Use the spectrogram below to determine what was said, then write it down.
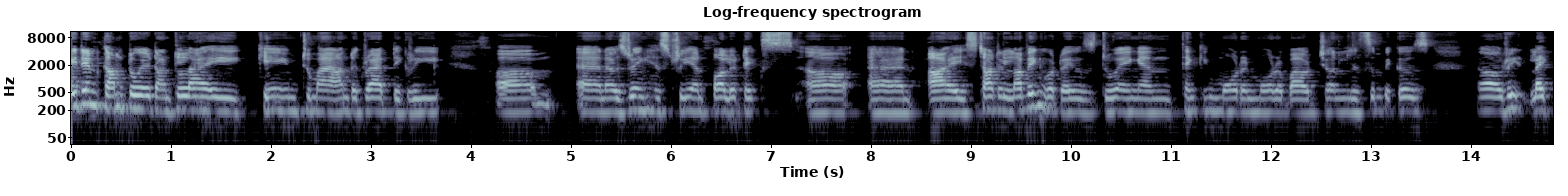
I didn't come to it until I came to my undergrad degree. Um, and I was doing history and politics, uh, and I started loving what I was doing and thinking more and more about journalism because uh, re- like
